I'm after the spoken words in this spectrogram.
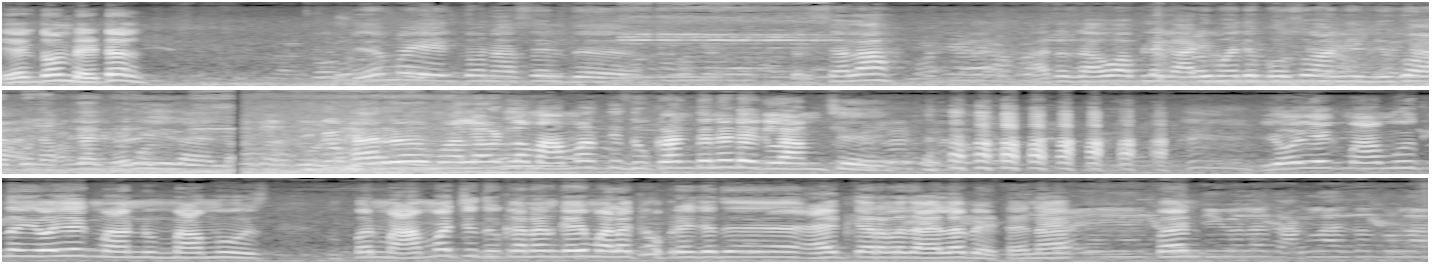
एक दोन भेटल. दे मग एक दोन असेल तर. चला आता जाऊ आपल्या गाडीमध्ये बसू आणि निघू आपण आपल्या घरी जायला अरे मला वाटलं मामाच दुकान तर नाही टेकलं आमचे. यो एक मामूस ना यो एक मानू मामूस. पण मामाच्या दुकानात काही मला कपड्याच्या ऍड करायला जायला भेट ना पण चांगला असेल तुला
